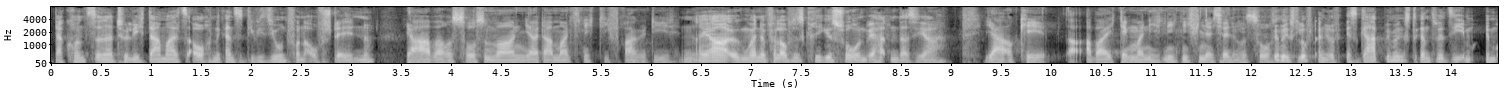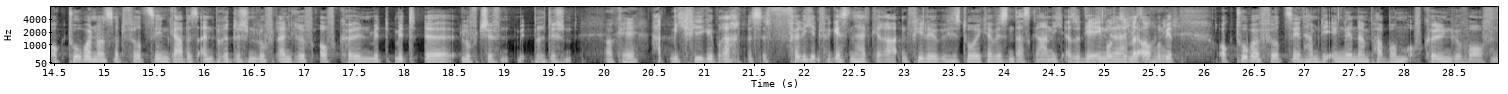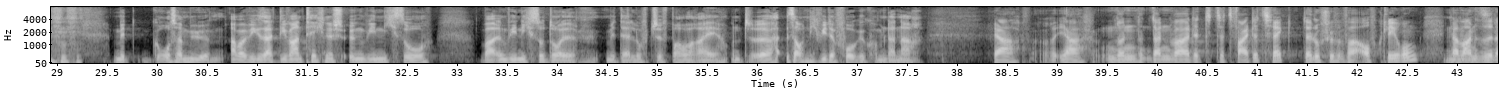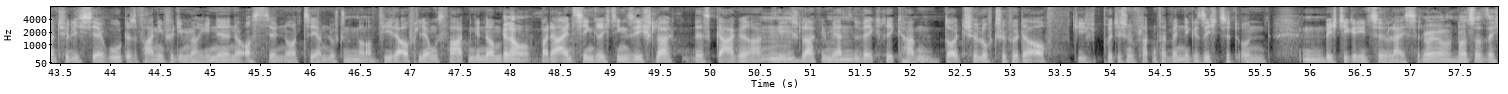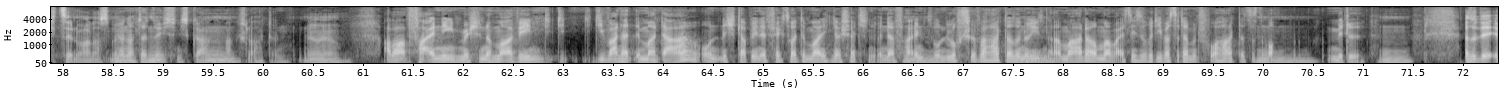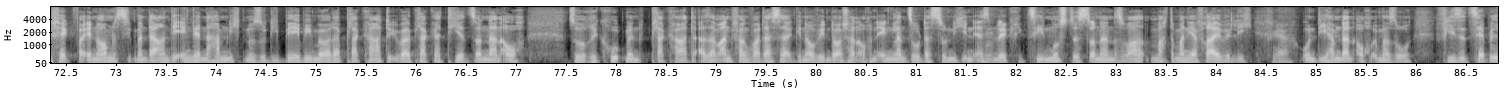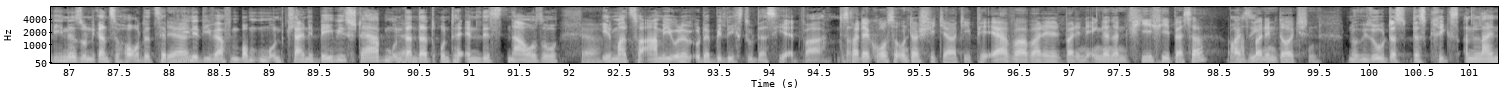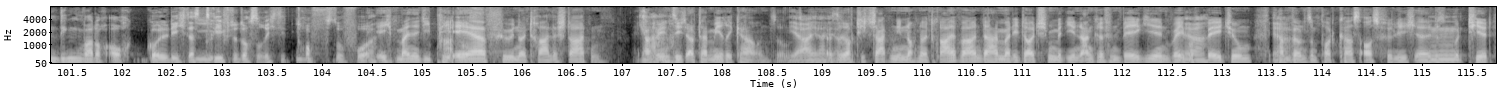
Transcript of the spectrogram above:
Da konntest du natürlich damals auch eine ganze Division von aufstellen. Ne? Ja, aber Ressourcen waren ja damals nicht die Frage, die. Naja, irgendwann im Verlauf des Krieges schon. Wir hatten das ja. Ja, okay. Aber ich denke mal nicht, nicht, nicht finanzielle Ressourcen. Übrigens Luftangriff. Es gab übrigens, ganz witzig, im, im Oktober 1914 gab es einen britischen Luftangriff auf Köln mit, mit äh, Luftschiffen, mit britischen. Okay. Hat nicht viel gebracht. Es ist völlig in Vergessenheit geraten. Viele Historiker wissen das gar nicht. Also die Nee, Engländer haben ich das auch auch probiert. Oktober 14 haben die Engländer ein paar Bomben auf Köln geworfen. mit großer Mühe. Aber wie gesagt, die waren technisch irgendwie nicht so, war irgendwie nicht so doll mit der Luftschiffbauerei und äh, ist auch nicht wieder vorgekommen danach. Ja, ja. Und dann, dann war der, der zweite Zweck der Luftschiffe war Aufklärung. Da waren sie natürlich sehr gut. Also vor allen Dingen für die Marine in der Ostsee und Nordsee haben Luftschiffe auch viele Aufklärungsfahrten genommen. Genau. Bei der einzigen richtigen Seeschlag, der Skagerrak-Seeschlag im Ersten Weltkrieg, haben deutsche Luftschiffe da auch die britischen Flottenverbände gesichtet und wichtige Dienste geleistet. Ja, ja, 1916 war das. Ne? Ja, 1916 Skagerrak-Schlacht. Und- ja, ja. Aber vor allen Dingen, ich möchte nochmal erwähnen, die, die, die waren halt immer da und ich glaube, den Effekt sollte man nicht unterschätzen. Wenn der Feind so eine Luftschiffe hat, da so eine riesen Armada und man weiß nicht so richtig, was er damit vorhat, das ist auch Mittel. Also der Effekt war enorm, das sieht man daran, die Engländer haben nicht nur so die Babymörder-Plakate überall plakatiert, sondern auch so Recruitment-Plakate. Also am Anfang war das ja genau wie in Deutschland auch in England so, dass du nicht in den Ersten Weltkrieg ziehen musstest, sondern das war, machte man ja freiwillig. Ja. Und die haben dann auch immer so fiese Zeppeline, so eine ganze Horde Zeppeline, Ja. die werfen Bomben und kleine Babys sterben und Ja. dann darunter Enlist Now, so Ja. mal zur Army oder, oder billigst du das hier etwa? Das war der große Unterschied, ja. Die PR war bei den, bei den Engländern viel, viel besser War als sie? bei den Deutschen. Na wieso, das, das Kriegsanleihen-Ding war doch auch goldig, das Die- triefte doch so richtig troff so vor. Ich meine die PR für neutrale Staaten. Ja. Ja. in Südamerika und so. Ja, ja, Also ja. auch die Staaten, die noch neutral waren, da haben ja die Deutschen mit ihren Angriffen in Belgien, Rape Ja. of Belgium, Ja. haben wir in unserem Podcast ausführlich äh, diskutiert,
